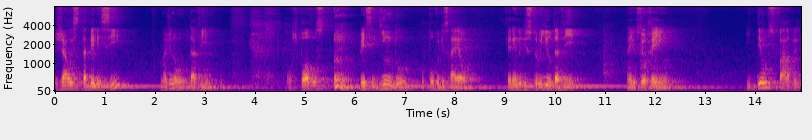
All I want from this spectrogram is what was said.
já o estabeleci. Imagina o Davi, né? Os povos perseguindo o povo de Israel, querendo destruir o Davi né, e o seu reino. E Deus fala para ele:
